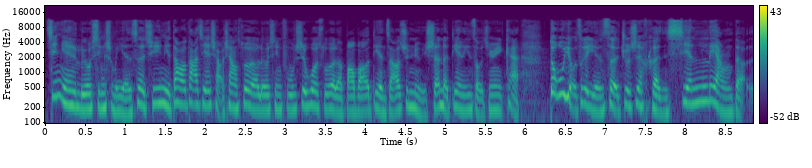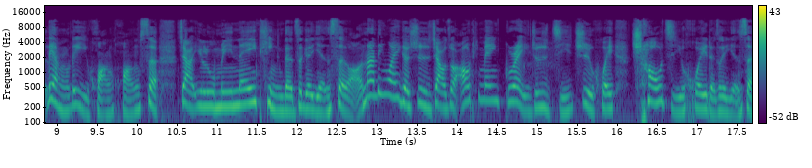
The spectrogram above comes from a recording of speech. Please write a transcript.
今年流行什么颜色。其实你到大街小巷，所有的流行服饰或所有的包包店，只要是女生的店，里走进去看，都有这个颜色，就是很鲜亮的亮丽黄黄色，叫 Illuminating 的这个颜色哦。那另外一个是叫做 Ultimate Gray，就是极致灰、超级灰的这个颜色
